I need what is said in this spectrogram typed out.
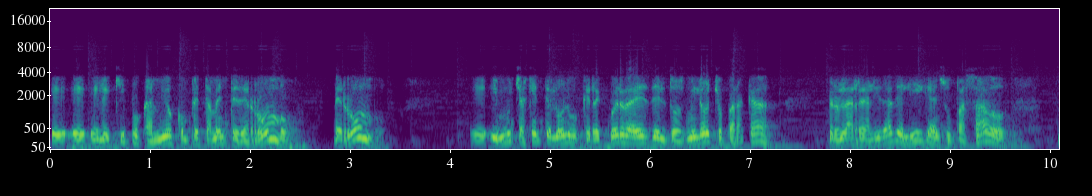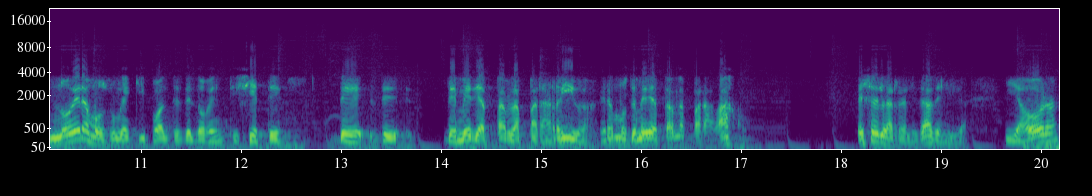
eh, eh, el equipo cambió completamente de rumbo, de rumbo. Eh, y mucha gente lo único que recuerda es del 2008 para acá. Pero la realidad de Liga en su pasado, no éramos un equipo antes del 97 de, de, de media tabla para arriba, éramos de media tabla para abajo. Esa es la realidad de Liga. Y ahora,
